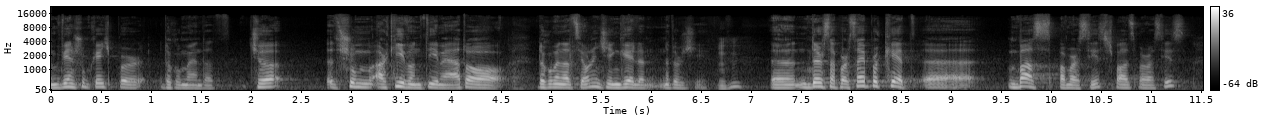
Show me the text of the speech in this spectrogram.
më vjen shumë keq për dokumentat, që shumë arkivën time, ato dokumentacionin që i ngelen në Turqi. Mhm. Ndërsa për sa i përket mbas pavarësisë, shpalljes së pavarësisë,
